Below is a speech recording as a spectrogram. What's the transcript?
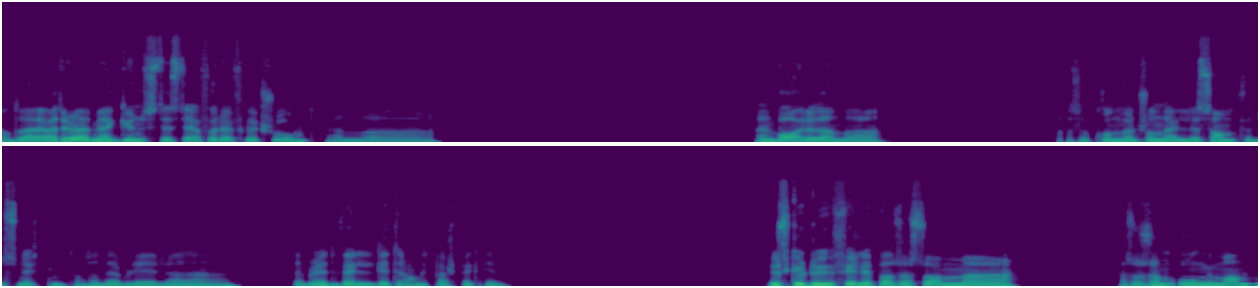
Det er- Jeg tror det er et mer gunstig sted for refleksjon enn uh, enn bare denne altså konvensjonelle samfunnsnytten. Altså det blir, uh, det blir et veldig trangt perspektiv. Husker du, Philip, altså som, uh, altså som ung mann,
